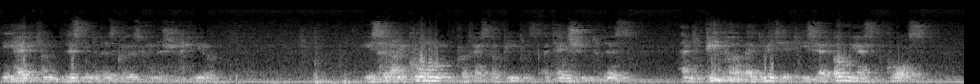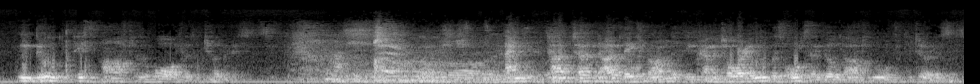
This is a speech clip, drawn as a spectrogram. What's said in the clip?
he had to listen to this because it's going to shock you. He said, I called Professor Piper's attention to this, and Piper admitted, he said, oh yes, of course, we built this after the war for the tourists. and it turned out later on that the crematorium was also built after the war for the tourists.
